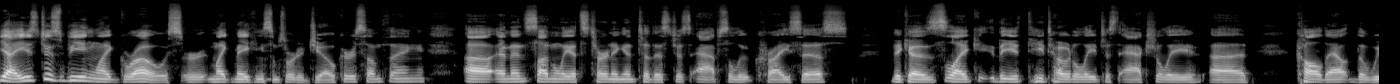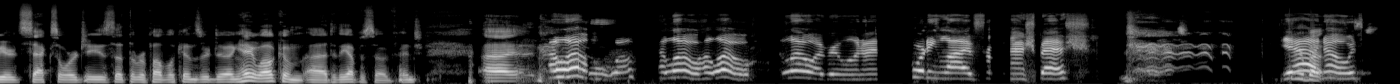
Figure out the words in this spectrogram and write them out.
Yeah, he's just being like gross or like making some sort of joke or something. Uh, and then suddenly it's turning into this just absolute crisis because like the he totally just actually uh called out the weird sex orgies that the Republicans are doing. Hey, welcome uh to the episode, Finch. Uh Hello, well, hello, hello, hello, everyone. I'm reporting live from Nash Besh. yeah, about- no, it's.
